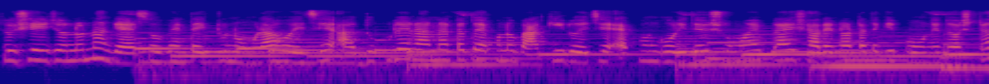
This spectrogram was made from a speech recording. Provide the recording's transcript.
তো সেই জন্য না গ্যাস ওভেনটা একটু নোংরা হয়েছে। আর দুপুরের রান্নাটা তো এখনও বাকি রয়েছে। এখন ঘড়িতে সময় প্রায় সাড়ে নটা থেকে পৌনে দশটা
